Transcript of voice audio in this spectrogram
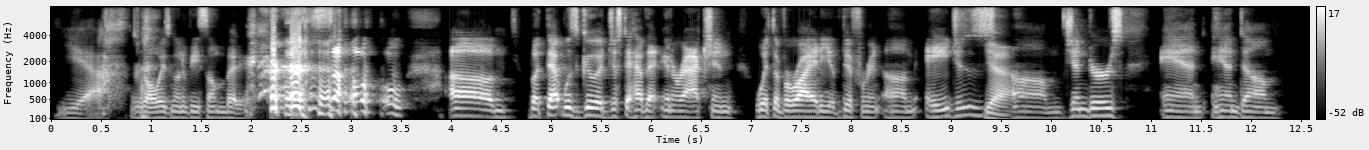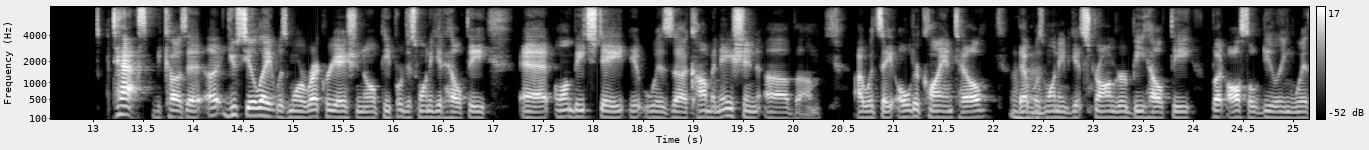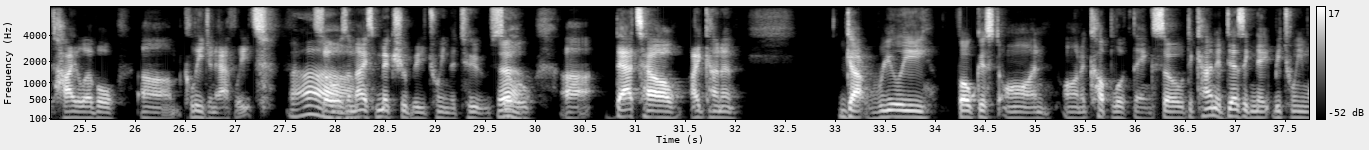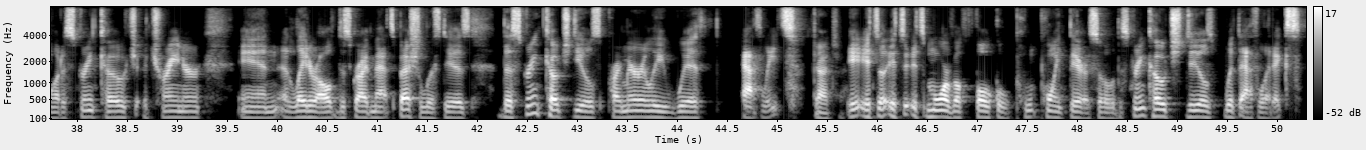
yeah, there's always going to be something better. so, um, but that was good just to have that interaction with a variety of different um, ages, Yeah. um, genders, and and um, task because at uh, UCLA it was more recreational. People just want to get healthy. At Long Beach State, it was a combination of, um, I would say, older clientele that Mhm. was wanting to get stronger, be healthy, but also dealing with high level um, collegiate athletes. Ah. So it was a nice mixture between the two. So uh, that's how I kind of got really focused on on a couple of things. So to kind of designate between what a strength coach, a trainer, and later I'll describe MAT specialist is the strength coach deals primarily with athletes. Gotcha. It's a, it's it's more of a focal point there. So the strength coach deals with athletics.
